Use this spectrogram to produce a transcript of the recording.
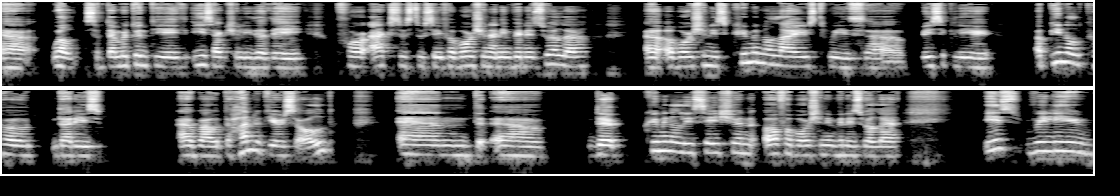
uh, well, September 28th is actually the day for access to safe abortion, and in Venezuela, uh, abortion is criminalized with uh, basically a penal code that is about 100 years old, and uh, the criminalization of abortion in Venezuela is really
